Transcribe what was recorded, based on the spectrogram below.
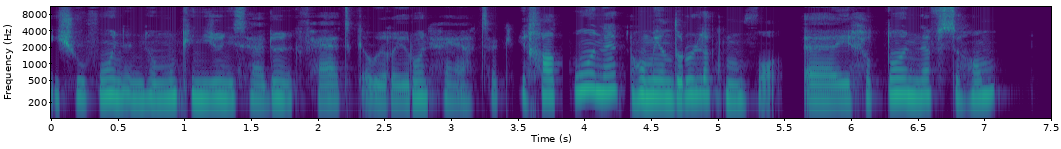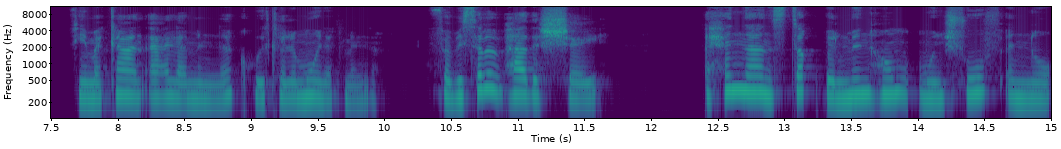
يشوفون إنهم ممكن يجون يساعدونك في حياتك أو يغيرون حياتك يخاطبونك هم ينظرون لك من فوق. أه يحطون نفسهم في مكان أعلى منك ويكلمونك منه. فبسبب هذا الشيء إحنا نستقبل منهم ونشوف إنه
